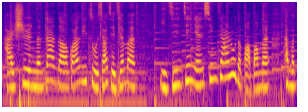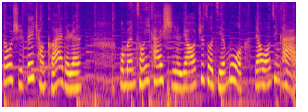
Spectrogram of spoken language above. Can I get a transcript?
还是能干的管理组小姐姐们，以及今年新加入的宝宝们，他们都是非常可爱的人。我们从一开始聊制作节目，聊王俊凯，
